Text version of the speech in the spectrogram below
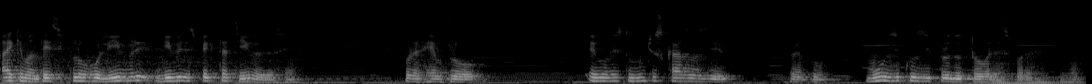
hay que manter esse flujo livre, livre de expectativas, assim. Por exemplo, hemos visto muitos casos de, por exemplo, músicos e produtoras, por exemplo, ¿no?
